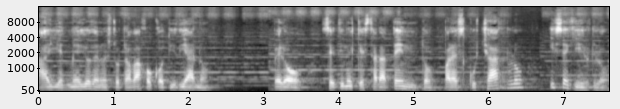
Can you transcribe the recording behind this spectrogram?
ahí en medio de nuestro trabajo cotidiano. Pero se tiene que estar atento para escucharlo y seguirlo.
